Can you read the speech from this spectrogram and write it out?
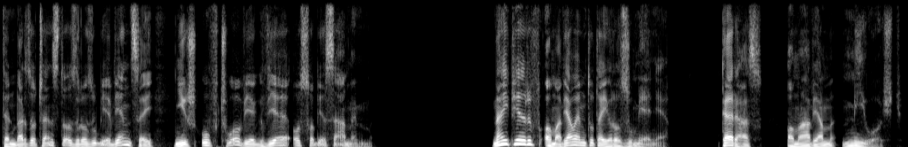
ten bardzo często zrozumie więcej, niż ów człowiek wie o sobie samym. Najpierw omawiałem tutaj rozumienie. Teraz omawiam miłość.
